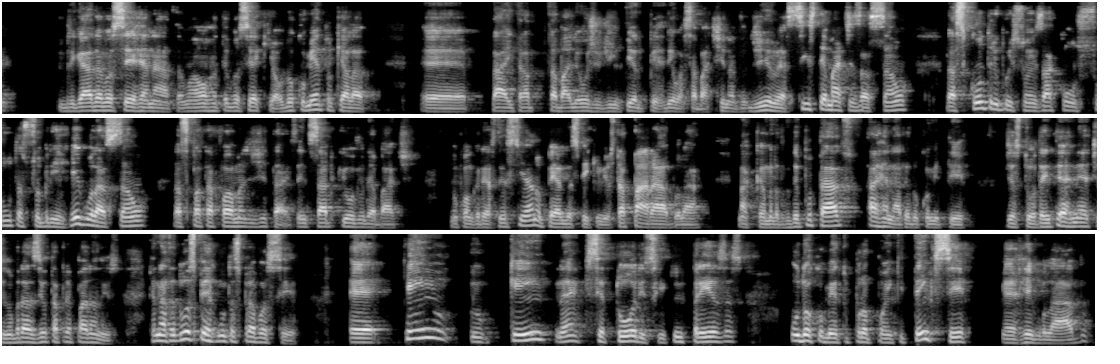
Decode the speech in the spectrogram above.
Obrigado a você, Renata, uma honra ter você aqui. Ó. O documento que ela é, tá, e tra trabalhou hoje o dia inteiro, perdeu a sabatina do dia, é a sistematização das contribuições à consulta sobre regulação das plataformas digitais. A gente sabe que houve um debate no Congresso desse ano, o PL das fake news está parado lá na Câmara dos Deputados. A Renata é do Comitê Gestor da Internet no Brasil está preparando isso. Renata, duas perguntas para você. é, quem, quem né, que setores, que, empresas o documento propõe que tem que ser é, regulado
